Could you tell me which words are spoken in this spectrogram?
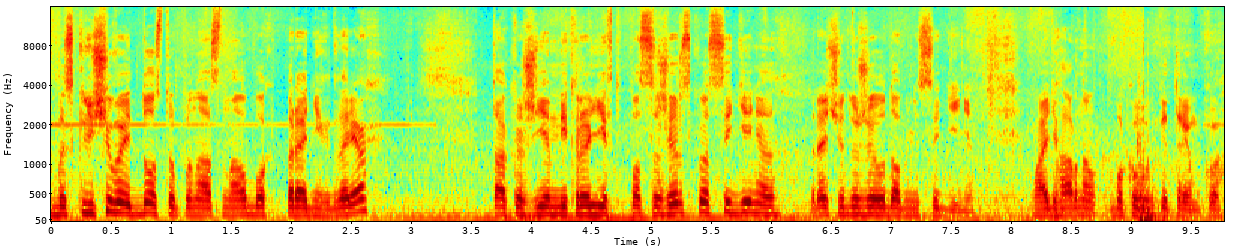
Безключовий доступ у нас на обох передніх дверях. Також є мікроліфт пасажирського сидіння. До речі, дуже удобні сидіння. Мають гарну бокову підтримку.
